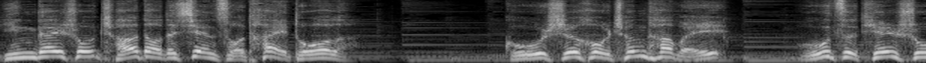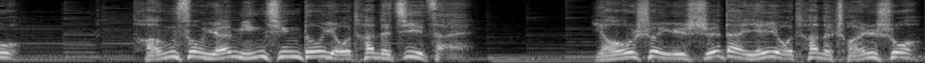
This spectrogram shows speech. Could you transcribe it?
应该说查到的线索太多了。古时候称它为无字天书，唐宋元明清都有它的记载，尧舜禹时代也有它的传说，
